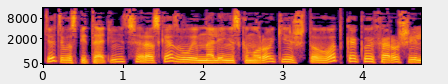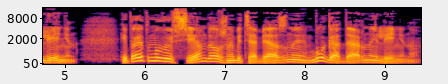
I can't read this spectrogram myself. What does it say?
Тетя-воспитательница рассказывала им на ленинском уроке, что вот какой хороший Ленин, и поэтому вы всем должны быть обязаны, благодарны Ленину.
